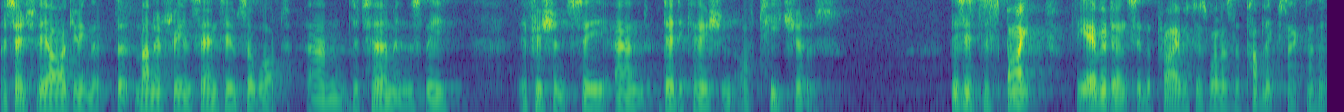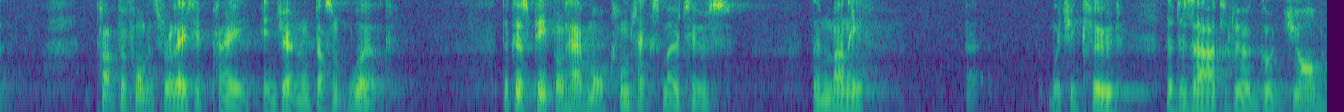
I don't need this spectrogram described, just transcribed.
essentially arguing that, that monetary incentives are what um, determines the efficiency and dedication of teachers. This is despite the evidence in the private as well as the public sector that performance related pay in general doesn't work because people have more complex motives than money, uh, which include the desire to do a good job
